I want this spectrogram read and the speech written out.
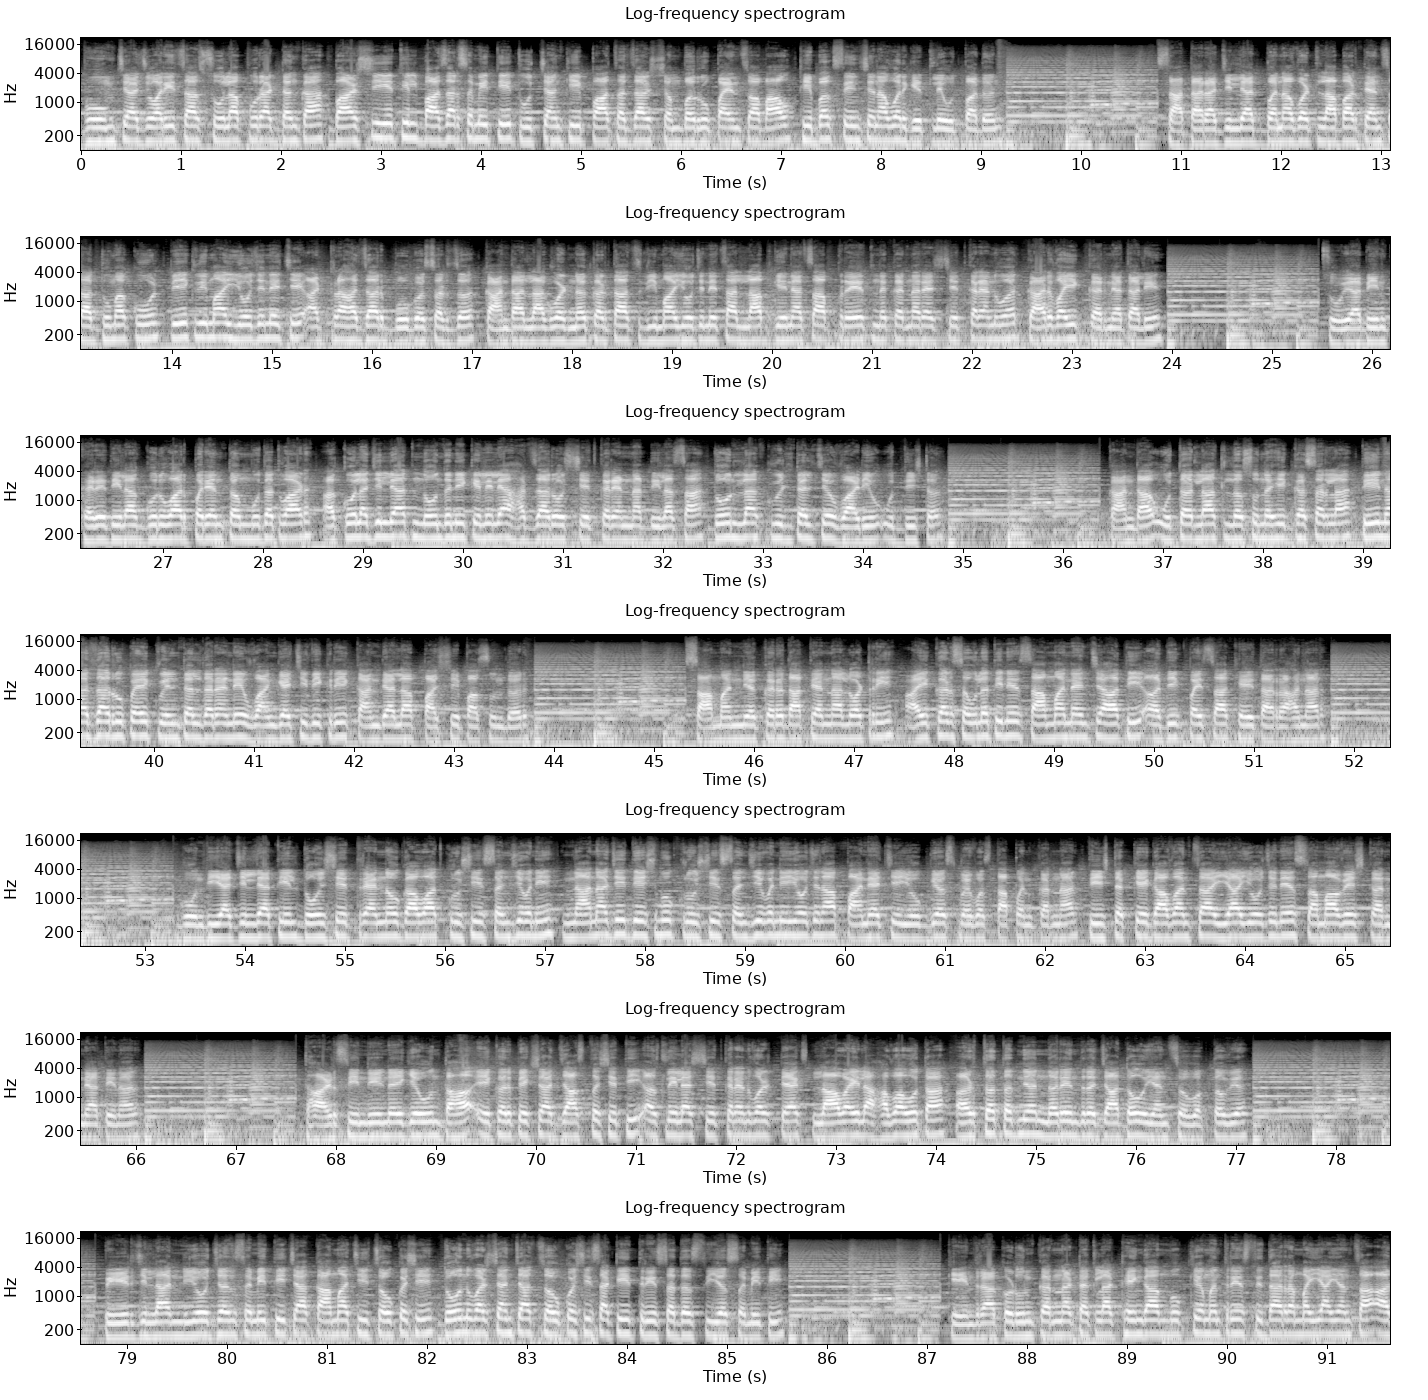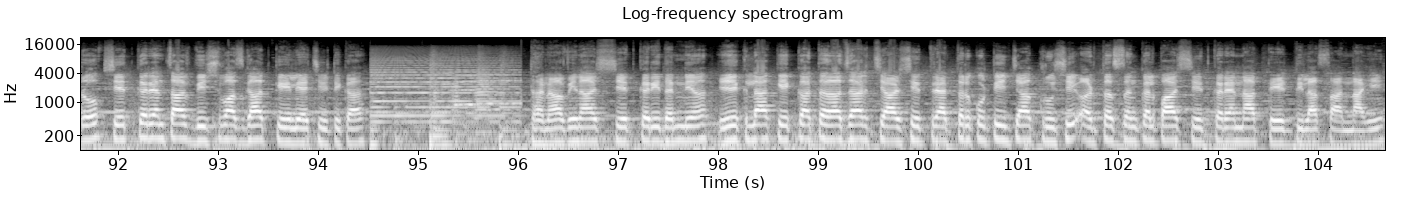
भूमच्या ज्वारीचा सोलापुरात डंका बार्शी येथील बाजार समितीत उच्चांकी पाच हजार शंभर रुपयांचा भाव ठिबक सिंचनावर घेतले उत्पादन. सातारा जिल्ह्यात बनावट लाभार्थ्यांचा धुमाकूळ पीक विमा योजनेचे अठरा हजार बोगस अर्ज कांदा लागवड न करताच विमा योजनेचा लाभ घेण्याचा प्रयत्न करणाऱ्या शेतकऱ्यांवर कारवाई करण्यात आली. सोयाबीन खरेदीला गुरुवारपर्यंत मुदतवाढ. अकोला जिल्ह्यात नोंदणी केलेल्या हजारो शेतकऱ्यांना दिलासा. दोन लाख क्विंटलचे वाढीव उद्दिष्ट. कांदा उतरलात लसूणही घसरला. तीन हजार रुपये क्विंटल दराने वांग्याची विक्री कांद्याला पाचशे पासून दर. सामान्य करदात्यांना लॉटरी. आयकर सवलतीने सामान्यांच्या हाती अधिक पैसा खेळता राहणार. गोंदिया जिल्ह्यातील दोनशे त्र्याण्णव गावात कृषी संजीवनी नानाजी देशमुख कृषी संजीवनी योजना पाण्याचे योग्य व्यवस्थापन करणार. तीस टक्के गावांचा या योजनेत समावेश करण्यात येणार. धाडसी निर्णय घेऊन दहा एकरपेक्षा जास्त शेती असलेल्या शेतकऱ्यांवर टॅक्स लावायला हवा होता अर्थतज्ञ नरेंद्र जाधव यांचं वक्तव्य बीड जिल्हा नियोजन समितीच्या कामाची चौकशी दोन वर्षांच्या चौकशीसाठी त्रिसदस्यीय समिती. केंद्राकडून कर्नाटकला ठेंगा मुख्यमंत्री सिद्धारमैया यांचा आरोप शेतकऱ्यांचा विश्वासघात केल्याची टीका. धनाविनाश शेतकरी धन्य एक लाख एकाहत्तर हजार चारशे त्र्याहत्तर कोटींच्या कृषी अर्थसंकल्पात शेतकऱ्यांना थेट दिलासा नाही.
